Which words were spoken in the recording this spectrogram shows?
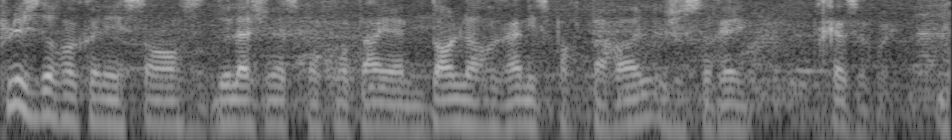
plus de reconnaissance de la jeunesse franco-ontarienne dans l'organisme porte-parole, je serai très heureux. Mhm.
